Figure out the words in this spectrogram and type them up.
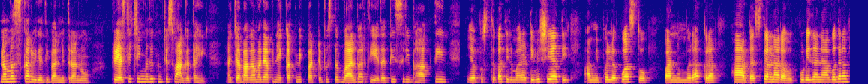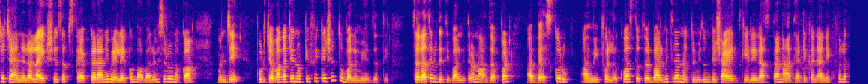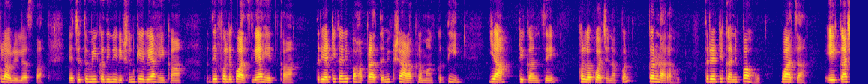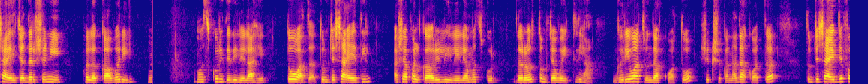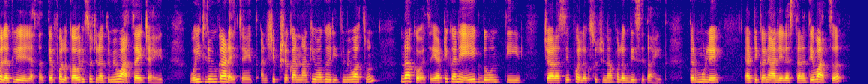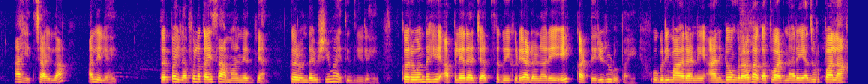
नमस्कार विद्यार्थी बालमित्रांनो. प्रिया स्टिचिंगमध्ये तुमचे स्वागत आहे. आजच्या भागामध्ये आपण एकात्मिक पाठ्यपुस्तक बालभारती येतात तिसरी भाग तीन. या पुस्तकातील मराठी विषयातील आम्ही फलक वाचतो. पान नंबर अकरा. हा अभ्यास करणार आहोत. पुढे जाण्या अगोदर आमच्या चॅनलला लाईक शेअर सबस्क्राईब करा आणि बेलायकॉन बाबाला विसरू नका. म्हणजे पुढच्या भागाचे नोटिफिकेशन तुम्हाला मिळत जातील. चला तर विद्यार्थी बालमित्रांनो आज आपण अभ्यास करू. आम्ही फलक वाचतो. तर बालमित्रांनो तुम्ही तुमच्या शाळेत गेलेला असताना त्या ठिकाणी अनेक फलक लावलेले असतात. याचे तुम्ही कधी निरीक्षण केले आहे का? तर ते फलक वाचले आहेत का? तर या ठिकाणी पहा प्राथमिक शाळा क्रमांक तीन. या ठिकाणचे फलक वाचन आपण करणार आहोत. तर या ठिकाणी पाहू. वाचा. एका शाळेच्या दर्शनी फलकावरील मजकूर इथे दिलेला आहे. तो वाचा. तुमच्या शाळेतील अशा फलकावरील लिहिलेल्या मजकूर दररोज तुमच्या वहीत लिहा. घरी वाचून दाखवा तो शिक्षकांना दाखवा. तर तुमच्या शाळेत जे फलक लिहिलेले असतात त्या फलकावरील सूचना तुम्ही वाचायच्या आहेत वहीत लिहून काढायच्या आहेत आणि शिक्षकांना किंवा घरी तुम्ही वाचून दाखवायचं. या ठिकाणी एक दोन तीन चार असे फलक सूचना फलक दिसत आहेत. तर मुले या ठिकाणी आलेले असताना ते वाचत आहेत शाळेला आलेले आहेत. तर पहिला फलक आहे सामान्य ज्ञान. करवंदाविषयी माहिती दिलेली आहे. करवंद हे आपल्या राज्यात सगळीकडे आढळणारे एक काटेरी झुडूप आहे. उघडी माराने आणि डोंगराळ भागात वाढणाऱ्या या झुडपाला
